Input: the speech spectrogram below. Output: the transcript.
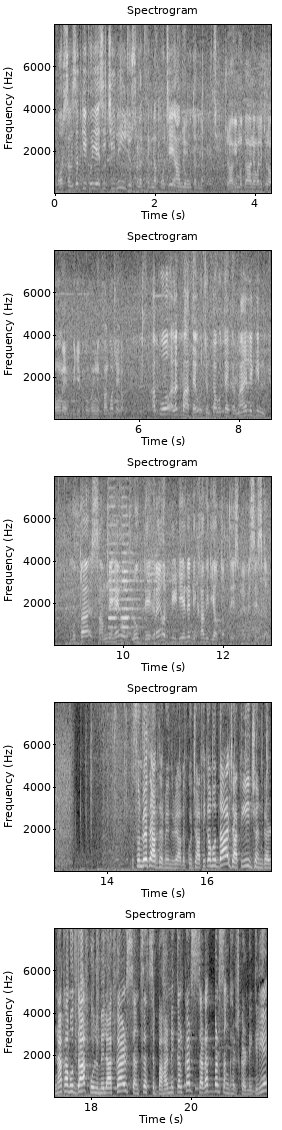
और संसद की कोई ऐसी चीज़ नहीं है जो सड़क तक न पहुँचे आम लोगों तक न पहुँचे। चुनावी मुद्दा आने वाले चुनावों में बीजेपी को कोई नुकसान पहुंचेगा? अब वो अलग बात है वो जनता को तय करना है लेकिन मुद्दा सामने है और लोग देख रहे हैं और पीडीए ने दिखा भी दिया उत्तर प्रदेश में विशेष कर। तो सुन रहे थे आप धर्मेंद्र यादव को जाति का मुद्दा जाति जनगणना का मुद्दा कुल मिलाकर संसद से बाहर निकलकर सड़क पर संघर्ष करने के लिए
